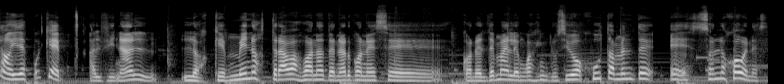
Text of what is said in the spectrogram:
No, y después que al final los que menos trabas van a tener con ese con el tema del lenguaje inclusivo justamente eh, son los jóvenes,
